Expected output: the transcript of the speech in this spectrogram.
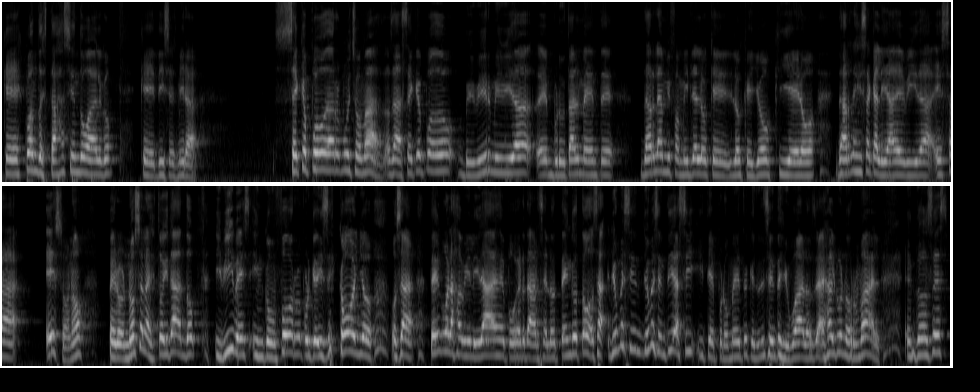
que es cuando estás haciendo algo que dices, mira, sé que puedo dar mucho más. O sea, sé que puedo vivir mi vida eh, brutalmente darle a mi familia lo que, lo que yo quiero, darles esa calidad de vida, esa eso, ¿no? Pero no se las estoy dando y vives inconforme porque dices, coño, o sea, tengo las habilidades de poder dárselo, tengo todo. O sea, yo me, yo me sentí así y te prometo que tú te sientes igual, o sea, es algo normal. Entonces,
